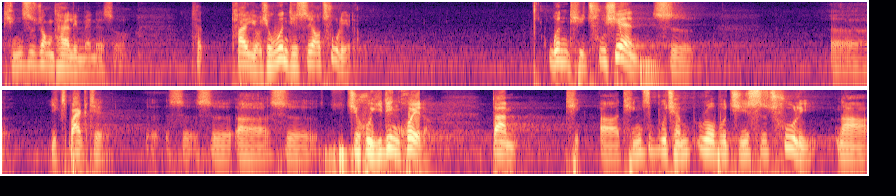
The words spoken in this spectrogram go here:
停滞状态里面的时候，他他有些问题是要处理的。问题出现是呃 expected，是是呃是几乎一定会的，但停呃停滞不前若不及时处理，那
